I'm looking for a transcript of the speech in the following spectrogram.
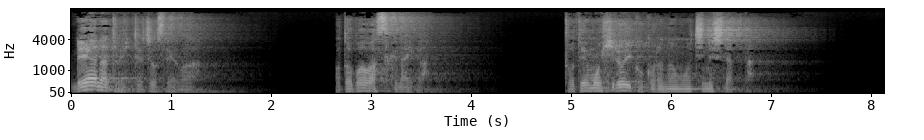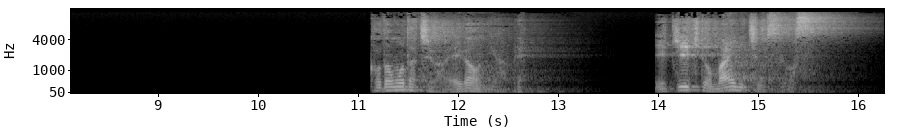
レアナといった女性は、言葉は少ないが、とても広い心の持ち主だった。子供たちは笑顔にあふれ、生き生きと毎日を過ごす。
